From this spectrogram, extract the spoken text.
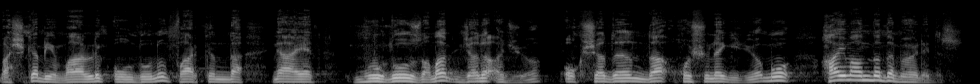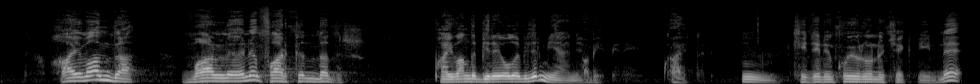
başka bir varlık olduğunun farkında. Nihayet vurduğu zaman canı acıyor. Okşadığında hoşuna gidiyor. Bu hayvanda da böyledir. Hayvan da varlığının farkındadır. Hayvanda birey olabilir mi yani? Tabii birey. Gayet tabii. Kedinin kuyruğunu çektiğinde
